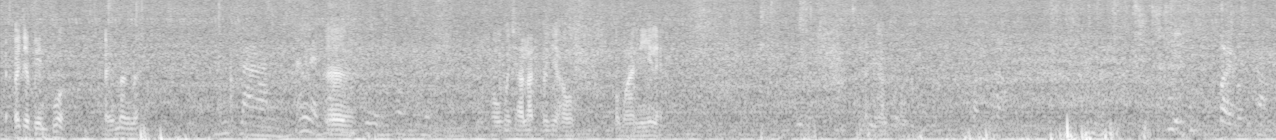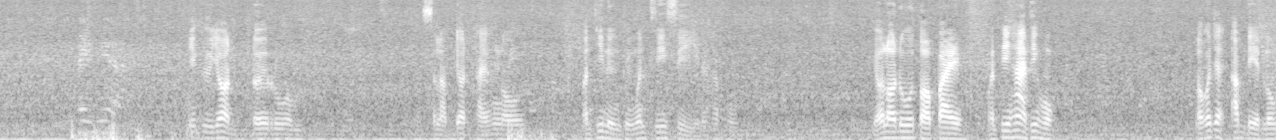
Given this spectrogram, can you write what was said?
แล้วก็จะเป็นพวกอะไรบ้างนะน้ำตาลนั่นแหละเออที่เป็นของเนี่ยของประชารัฐก็จะเอาประมาณนี้แหละนะครับผม ปล่อยบังคับไอ้เนี่ย นี่ คือยอดโดยรวมสลับยอดขายของเราวันที่ 1 ถึงวันที่ 4 นะครับผม เดี๋ยวเราดูต่อไปวันที่ 5 ที่ 6 เราก็จะอัปเดตลง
